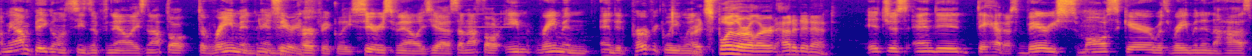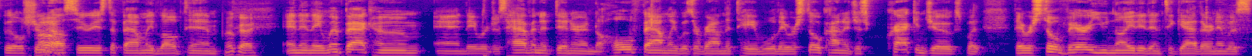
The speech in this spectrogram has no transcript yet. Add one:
I mean, I'm big on season finales, and I thought the Raymond ended series. perfectly. Series finales, yes, and I thought Aim- Raymond ended perfectly when all right spoiler alert how did it end it just ended. They had a very small scare with Raymond in the hospital, showed Oh. how serious the family loved him, okay and then they went back home and they were just having a dinner, and the whole family was around the table. They were still kind of just cracking jokes, but they were still very united and together, and it was.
